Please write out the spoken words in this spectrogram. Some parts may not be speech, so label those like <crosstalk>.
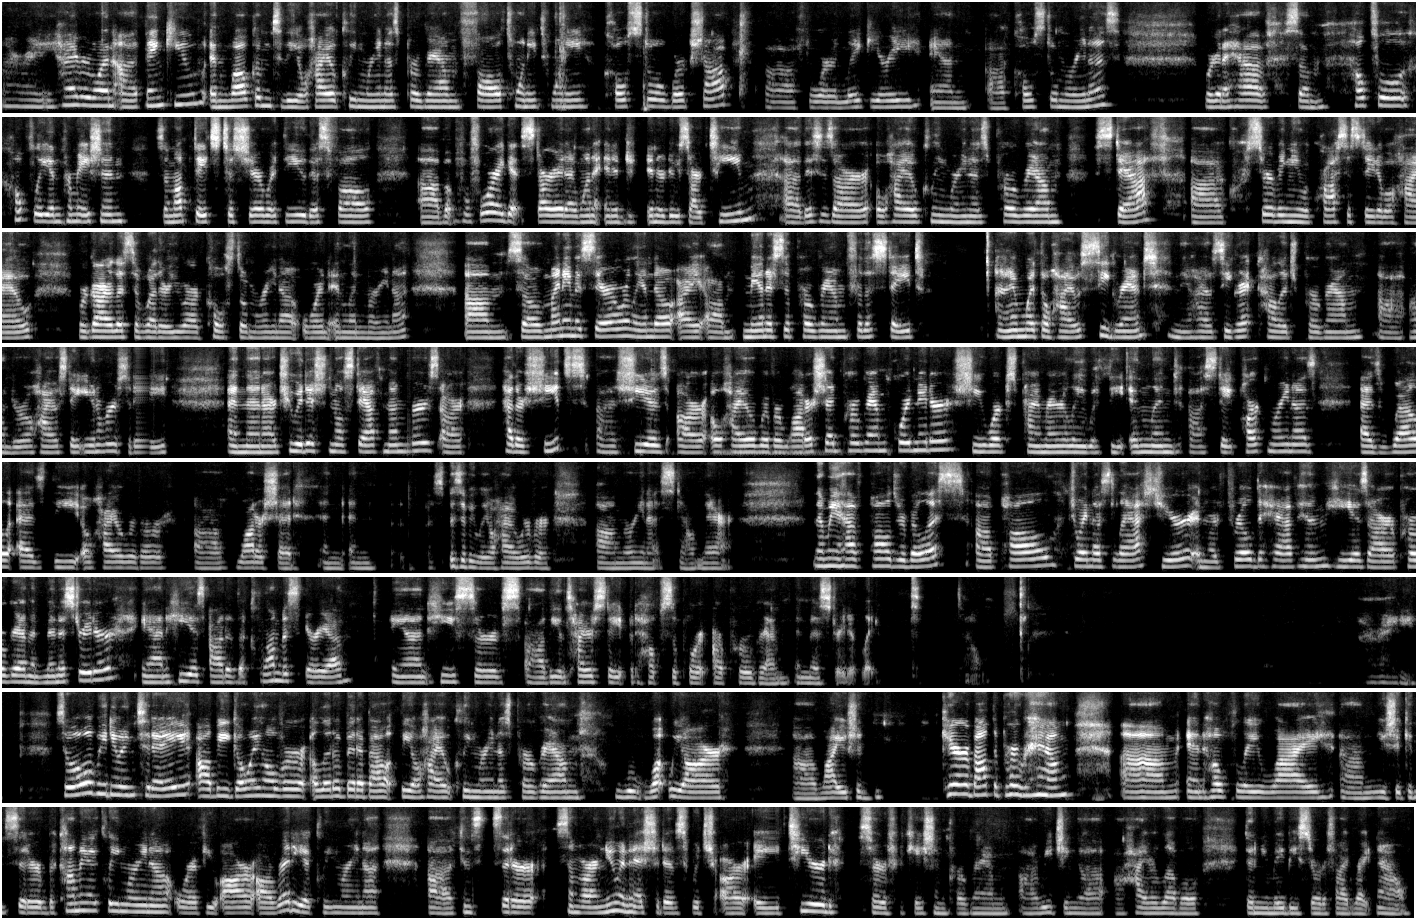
All righty. Hi, everyone. Uh, thank you and welcome to the Ohio Clean Marinas Program Fall 2020 Coastal Workshop uh, for Lake Erie and uh, coastal marinas. We're going to have some helpful, hopefully information, some updates to share with you this fall. Uh, but before I get started, I want to in introduce our team. Uh, this is our Ohio Clean Marinas Program staff uh, serving you across the state of Ohio regardless of whether you are a coastal marina or an inland marina. Um, so my name is Sarah Orlando. I um, manage the program for the state. I am with Ohio Sea Grant in the Ohio Sea Grant College program uh, under Ohio State University. And then our two additional staff members are Heather Sheets. Uh, she is our Ohio River Watershed Program Coordinator. She works primarily with the inland uh, state park marinas as well as the Ohio River uh, watershed and, and specifically Ohio River uh, marinas down there. Then we have Paul Gervillis. Uh, Paul joined us last year and we're thrilled to have him. He is our program administrator and he is out of the Columbus area and he serves uh, the entire state but helps support our program administratively. So, all righty. So what we'll be doing today, I'll be going over a little bit about the Ohio Clean Marinas program, what we are, uh, why you should care about the program, <laughs> um, and hopefully why um, you should consider becoming a clean marina, or if you are already a clean marina, uh, consider some of our new initiatives, which are a tiered certification program, uh, reaching a, a higher level than you may be certified right now.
